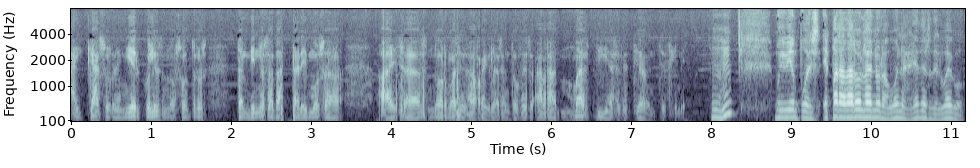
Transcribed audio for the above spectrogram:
hay casos de miércoles. Nosotros también nos adaptaremos a, esas normas, esas reglas. Entonces habrá más días efectivamente cine. Muy bien, pues es para daros la enhorabuena, ¿eh? desde luego.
